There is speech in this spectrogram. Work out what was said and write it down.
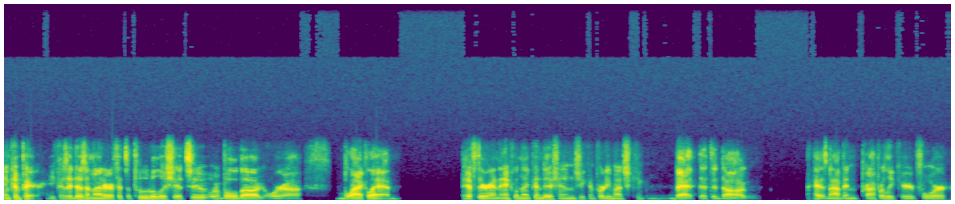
and compare because it doesn't matter if it's a poodle, a Shih Tzu, or a bulldog, or a black lab. If they're in inclement conditions, you can pretty much bet that the dog has not been properly cared for.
